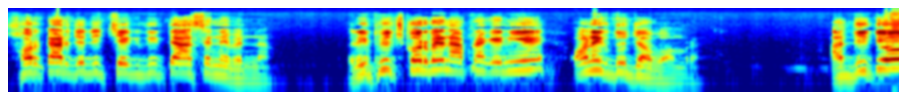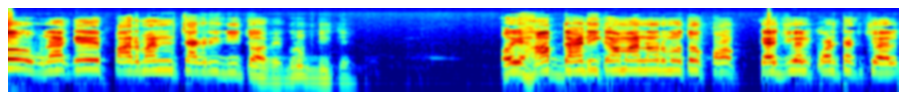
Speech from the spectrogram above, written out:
সরকার যদি চেক দিতে আসে, নেবেন না। রিফিউজ করবেন, আপনাকে নিয়ে অনেক দূর যাব আমরা। আর দ্বিতীয় ওনাকে পার্মানেন্ট চাকরি দিতে হবে গ্রুপ দিতে ওই হাফ দাঁড়ি কামানোর মতো ক্যাজুয়াল কন্ট্রাকচুয়াল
